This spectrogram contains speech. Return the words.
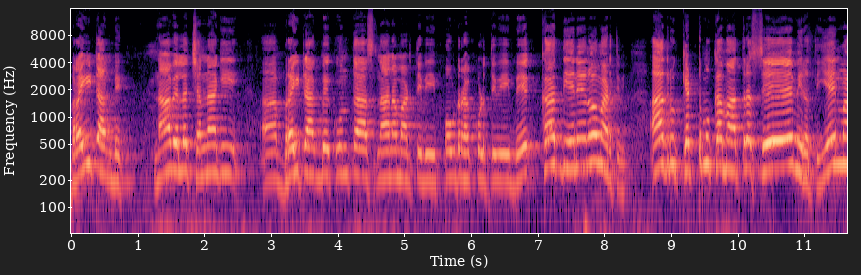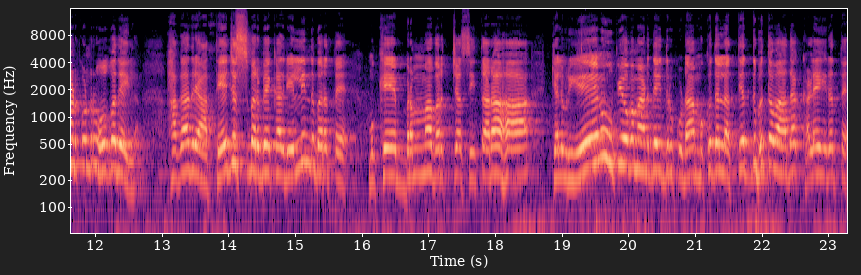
ಬ್ರೈಟ್ ಆಗಬೇಕು. ನಾವೆಲ್ಲ ಚೆನ್ನಾಗಿ ಬ್ರೈಟ್ ಆಗಬೇಕು ಅಂತ ಸ್ನಾನ ಮಾಡ್ತೀವಿ, ಪೌಡ್ರ್ ಹಾಕ್ಕೊಳ್ತೀವಿ ಬೇಕಾದ ಏನೇನೋ ಮಾಡ್ತೀವಿ. ಆದರೂ ಕೆಟ್ಟ ಮುಖ ಮಾತ್ರ ಸೇಮ್ ಇರುತ್ತೆ. ಏನು ಮಾಡಿಕೊಂಡ್ರೂ ಹೋಗೋದೇ ಇಲ್ಲ. ಹಾಗಾದರೆ ಆ ತೇಜಸ್ ಬರಬೇಕಾದ್ರೆ ಎಲ್ಲಿಂದ ಬರುತ್ತೆ? ಮುಖೇ ಬ್ರಹ್ಮ ವರ್ಚಸಿ ತರಹ. ಕೆಲವರು ಏನೂ ಉಪಯೋಗ ಮಾಡದೇ ಇದ್ದರೂ ಕೂಡ ಮುಖದಲ್ಲಿ ಅತ್ಯದ್ಭುತವಾದ ಕಳೆ ಇರುತ್ತೆ.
